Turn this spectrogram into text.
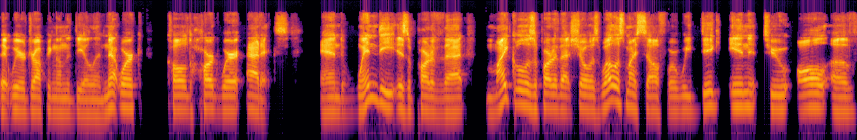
that we are dropping on the DLN network called Hardware Addicts. And Wendy is a part of that. Michael is a part of that show as well as myself, where we dig into all of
